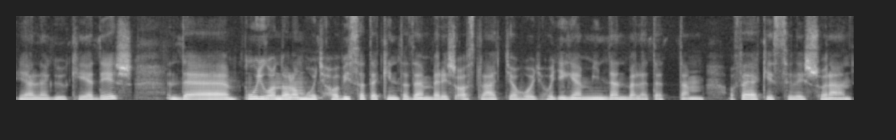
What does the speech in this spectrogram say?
jellegű kérdés, de úgy gondolom, hogy ha visszatekint az ember, és azt látja, hogy, hogy igen, mindent beletettem a felkészülés során,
